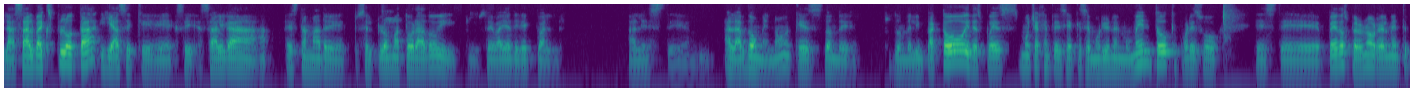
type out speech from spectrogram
la salva explota y hace que se salga esta madre, pues el plomo atorado y pues, se vaya directo al, este, al abdomen, ¿no? Que es donde, pues, donde le impactó y después mucha gente decía que se murió en el momento, que por eso, este, pedos, pero no, realmente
